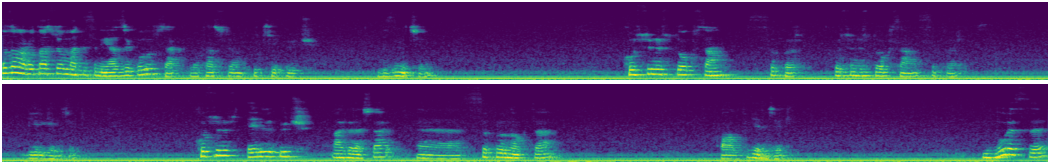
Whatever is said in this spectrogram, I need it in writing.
O zaman rotasyon maddesini yazacak olursak rotasyon 2, 3 bizim için kosinüs 90 0 kosinüs 90 0 1 gelecek. Kosinüs 53 arkadaşlar eee, 0.6 gelecek. Burası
